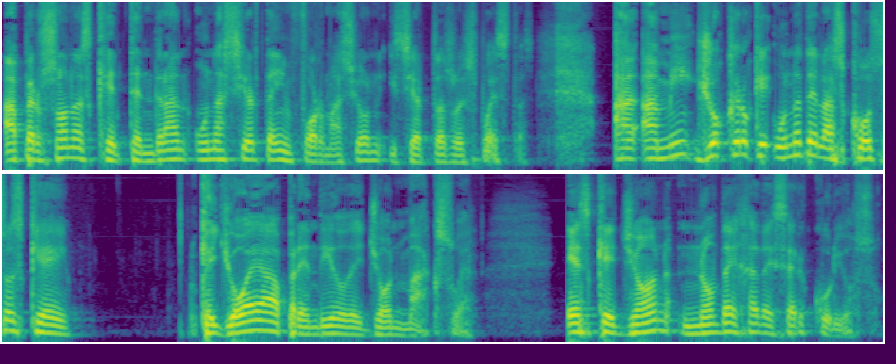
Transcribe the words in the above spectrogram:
a personas que tendrán una cierta información y ciertas respuestas. A, mí, yo creo que una de las cosas que, que yo he aprendido de John Maxwell es que John no deja de ser curioso.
